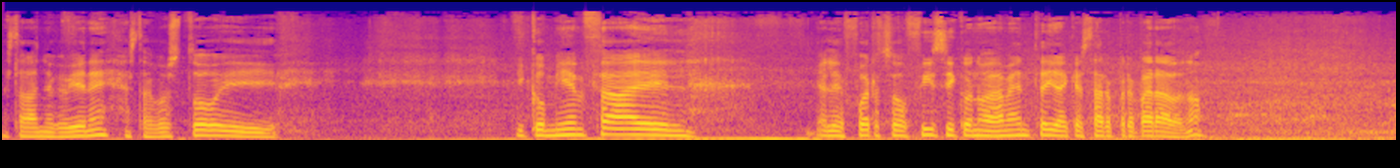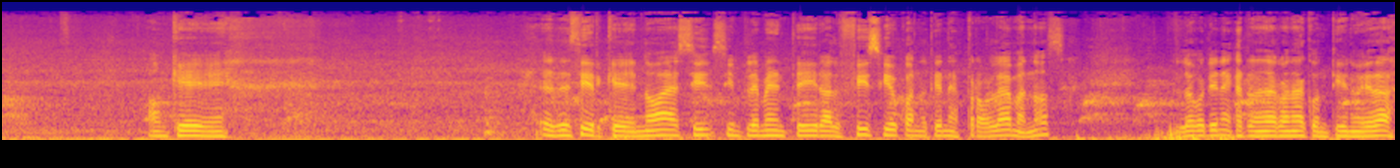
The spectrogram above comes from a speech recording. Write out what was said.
hasta el año que viene, hasta agosto. Y, y comienza el, el esfuerzo físico nuevamente y hay que estar preparado, ¿no? Aunque es decir, que no es simplemente ir al fisio cuando tienes problemas, ¿no? Luego tienes que tener una continuidad.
